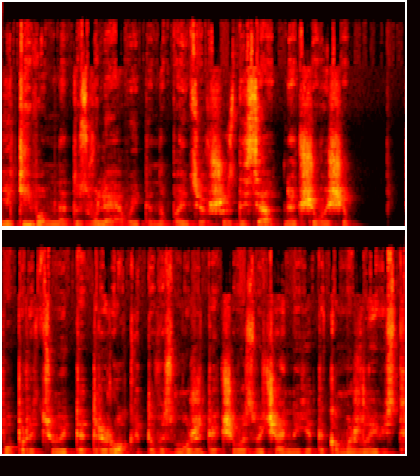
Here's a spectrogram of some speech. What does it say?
Який вам не дозволяє вийти на пенсію в 60, ну якщо ви ще попрацюєте 3 роки, то ви зможете, якщо у вас, звичайно, є така можливість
